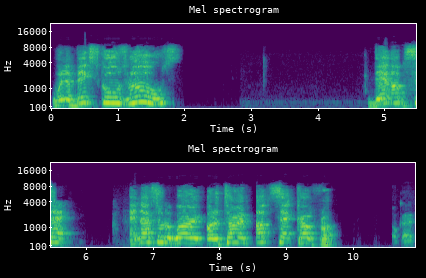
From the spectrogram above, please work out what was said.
when the big schools lose, they're upset. And that's who the word or the term upset come from. Okay.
